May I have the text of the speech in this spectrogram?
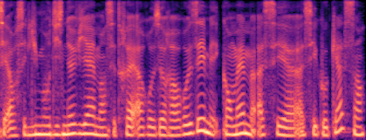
C'est alors c'est de l'humour 19e, hein, c'est très arroseur arrosé, mais quand même assez assez cocasse. Hein.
